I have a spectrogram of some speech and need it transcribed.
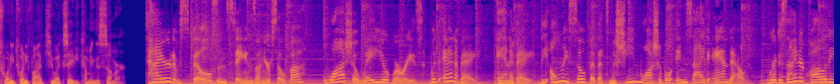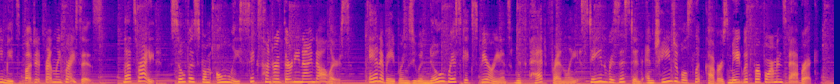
2025 QX80 coming this summer. Tired of spills and stains on your sofa? Wash away your worries with Anabei. Anabei, the only sofa that's machine washable inside and out, where designer quality meets budget friendly prices. That's right, sofas from only $639. Anabay brings you a no risk experience with pet friendly, stain resistant, and changeable slipcovers made with performance fabric,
